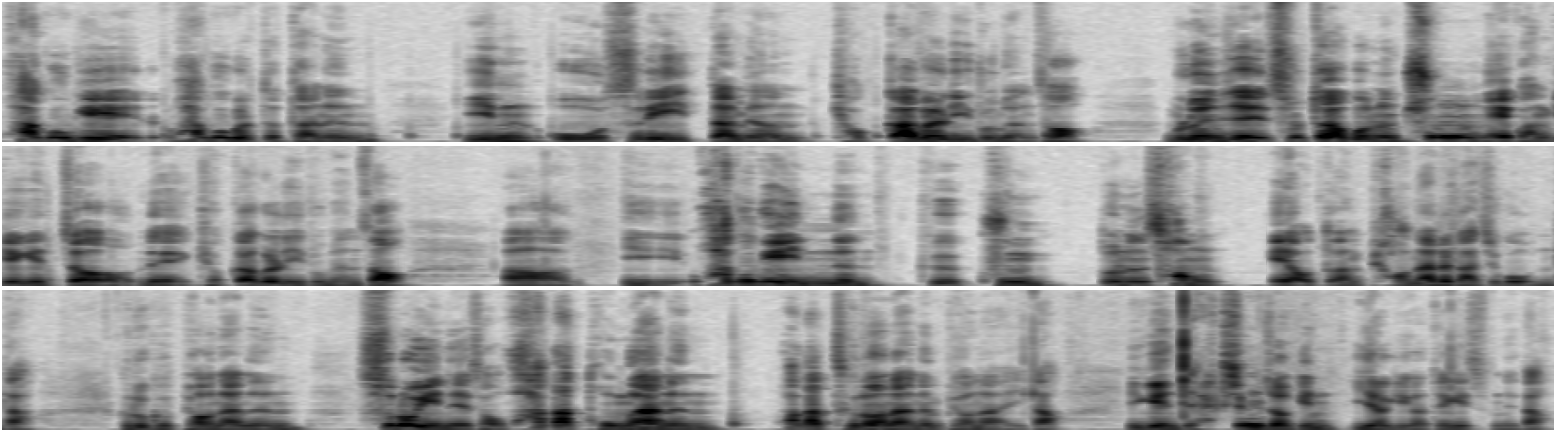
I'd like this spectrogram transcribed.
화국이 화국을 뜻하는 인 오 술이 있다면 격각을 이루면서 물론 이제 술토하고는 충의 관계겠죠. 네, 격각을 이루면서 어, 이 화국에 있는 그 궁 또는 성의 어떠한 변화를 가지고 온다. 그리고 그 변화는 수로 인해서 화가 동하는 화가 드러나는 변화이다. 이게 이제 핵심적인 이야기가 되겠습니다.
